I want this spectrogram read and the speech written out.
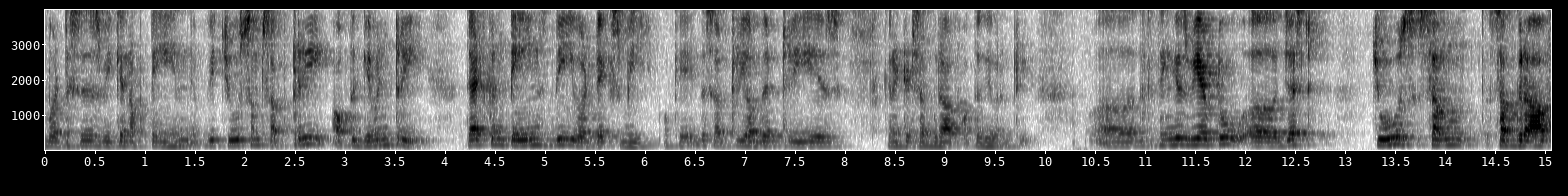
vertices we can obtain if we choose some subtree of the given tree that contains the vertex v okay? The subtree of the tree is connected subgraph of the given tree. Uh, the thing is we have to uh, just choose some subgraph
